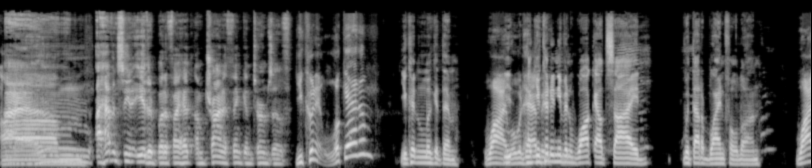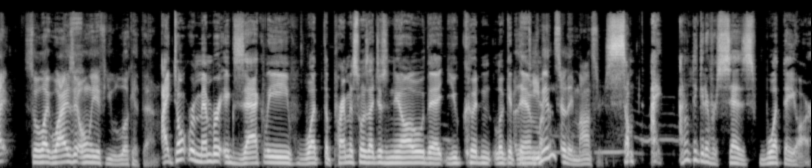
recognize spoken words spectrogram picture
Um, Um, I haven't seen it either, but if I had, I'm trying to think in terms of. you couldn't look at them. You couldn't look at them. Why? You, what would like, happen? you couldn't even walk outside without a blindfold on. Why? So like, why is it only if you look at them? I don't remember exactly what the premise was. I just know that you couldn't look at Are they them. demons or are they monsters? Some I I don't think it ever says what they are.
